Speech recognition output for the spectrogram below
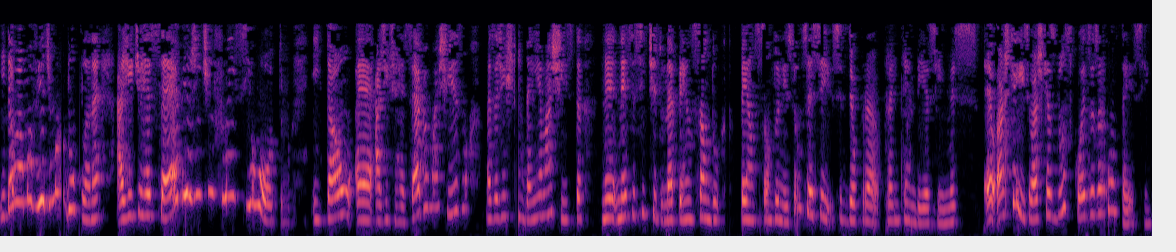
então é uma via de mão dupla, né? A gente recebe e a gente influencia o outro. Então, é, a gente recebe o machismo, mas a gente também é machista nesse sentido, né? Pensando, pensando nisso. Eu não sei se, se deu para entender, assim, mas eu acho que é isso. Eu acho que as duas coisas acontecem.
